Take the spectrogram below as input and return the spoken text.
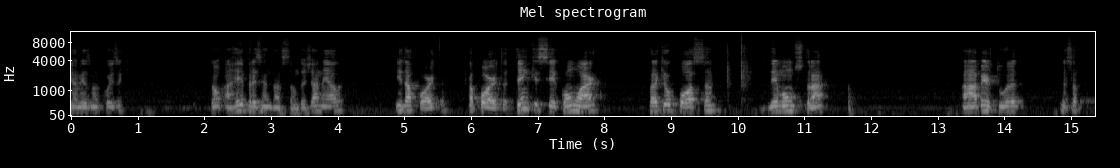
E a mesma coisa aqui. Então, a representação da janela e da porta. A porta tem que ser com o arco para que eu possa demonstrar a abertura dessa porta.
